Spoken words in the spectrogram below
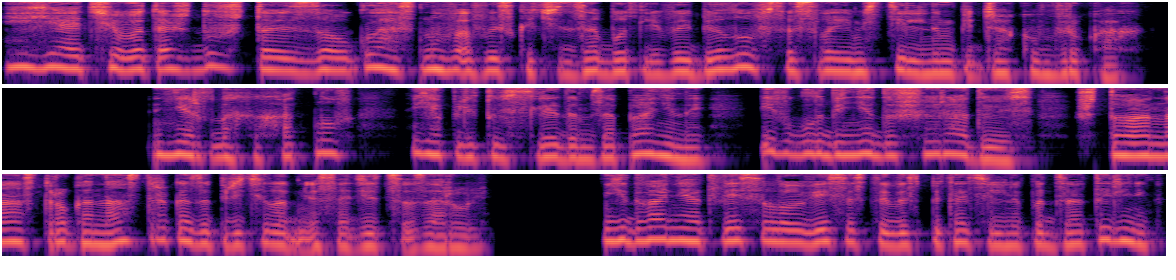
Я чего-то жду, что из-за угла снова выскочит заботливый Белов со своим стильным пиджаком в руках. Нервно хохотнув, я плетусь следом за Паниной и в глубине души радуюсь, что она строго-настрого запретила мне садиться за руль. Едва не отвесила увесистый воспитательный подзатыльник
